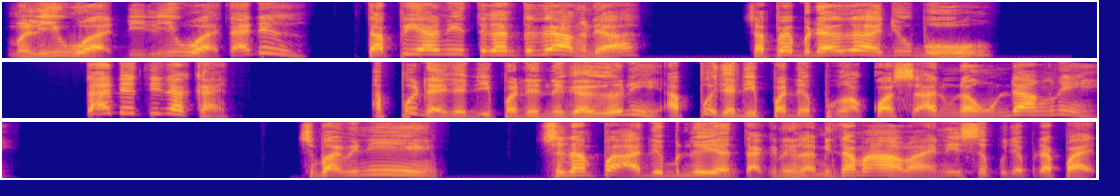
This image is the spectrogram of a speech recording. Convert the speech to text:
meliwat, diliwat, tak ada. Tapi yang ni terang-terang dah, sampai berdarah jubur, tak ada tindakan. Apa dah jadi pada negara ni? Apa jadi pada penguatkuasaan undang-undang ni? Sebab ini, saya nampak ada benda yang tak kena lah. Minta maaf lah, ini saya punya pendapat.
